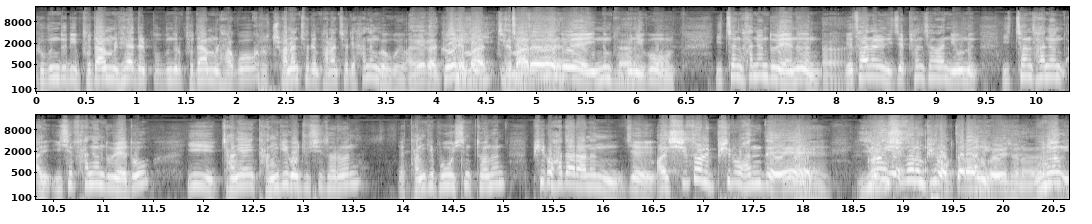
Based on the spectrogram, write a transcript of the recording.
그분들이 부담을 해야 될 부분들을 부담을 하고 그렇죠. 반환 처리 반환 처리 하는 거고요. 아, 그러니까 그건 제 말- 이- 제 2004년도에 말은- 있는 부분이고 2004년도에는 네. 예산을 이제 편성한 이유는 2004년 아니 24년도에도 이 장애인 단기 거주 시설은 단기 보호 쉼터는 필요하다라는 이제 아 시설이 필요한데 네. 이런 거기에- 시설은 필요 없다라는 아니, 거예요, 저는. 운영 이,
